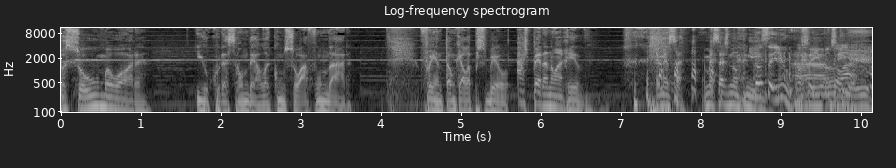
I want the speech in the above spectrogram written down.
Passou uma hora e o coração dela começou a afundar. Foi então que ela percebeu: À espera não há rede. A, mensa- a mensagem não tinha Não ido. saiu, não Ah, saiu, não não saiu. saiu.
